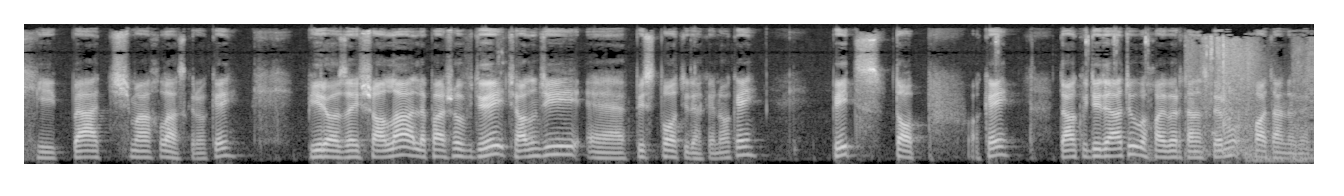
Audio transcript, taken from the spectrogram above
کیباتشما خلاص کرد ئۆکەی پیرۆزە ئیشاڵا لە پاشە ڤیددیوی چاڵنجی پیست پۆتی دەکەن ئۆکەی پیت تۆپ ئۆکەی داک ڤیددیو داات و بەخوای بەر ترانسفێرم و خواتان لەگەر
